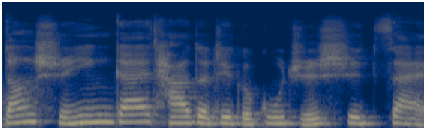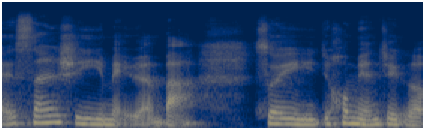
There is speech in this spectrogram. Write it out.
当时应该他的这个估值是在三十亿美元吧，所以后面这个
